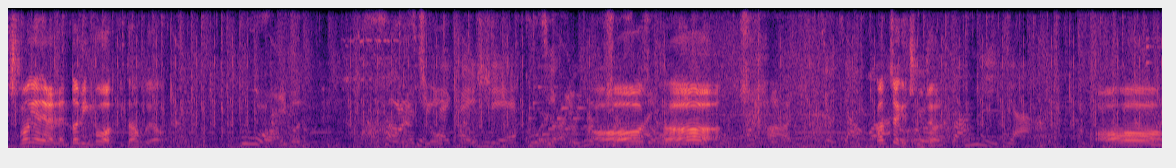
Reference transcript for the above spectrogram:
중앙이 아니라 랜덤인 것 같기도 하고요. 아 좋다. 깜짝이야 죽은 줄 어...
